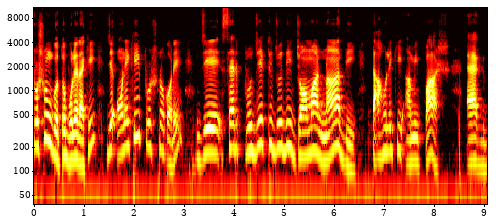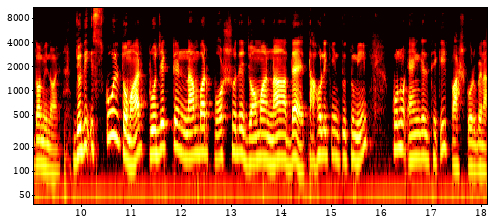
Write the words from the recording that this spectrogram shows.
প্রসঙ্গত বলে রাখি যে অনেকেই প্রশ্ন করে যে, স্যার, প্রজেক্ট যদি জমা না দিই, তাহলে কি আমি পাস? একদমই নয়। যদি স্কুল তোমার প্রজেক্টের নাম্বার পর্ষদে জমা না দেয়, তাহলে কিন্তু তুমি কোনো অ্যাঙ্গেল থেকেই পাশ করবে না।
